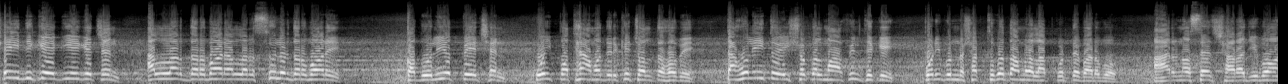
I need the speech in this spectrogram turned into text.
সেই দিকে এগিয়ে গেছেন, আল্লাহর দরবার আল্লাহ রসুলের দরবারে কবলিয়ত পেয়েছেন, ওই পথে আমাদেরকে চলতে হবে। তাহলেই তো এই সকল মাহফিল থেকে পরিপূর্ণ সার্থকতা আমরা লাভ করতে পারব। আর নসেদ, সারা জীবন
